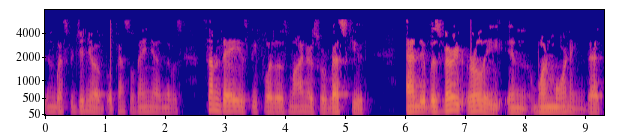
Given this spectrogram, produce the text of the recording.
in West Virginia or Pennsylvania, and there was some days before those miners were rescued. And it was very early in one morning that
